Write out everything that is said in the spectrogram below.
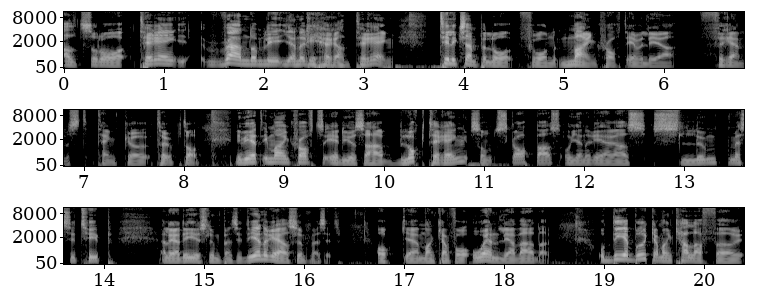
Alltså då terräng, randomly genererad terräng. Till exempel då från Minecraft är väl det jag främst tänker ta upp då. Ni vet i Minecraft så är det ju så här blockterräng som skapas och genereras slumpmässigt typ, Eller ja, det är ju slumpmässigt, det genereras slumpmässigt. Och eh, man kan få oändliga världar. Och det brukar man kalla för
